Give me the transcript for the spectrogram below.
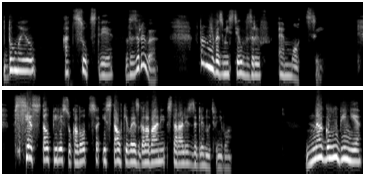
Думаю, отсутствие взрыва вполне возместил взрыв эмоций. Все столпились у колодца и, сталкиваясь головами, старались заглянуть в него. На глубине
